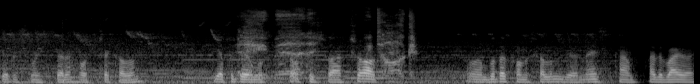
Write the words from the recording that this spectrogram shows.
görüşmek üzere. Hoşçakalın. Yapacağımız çok iş var. Çok. Bu da konuşalım diyor. Neyse tamam. Hadi bay bay.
